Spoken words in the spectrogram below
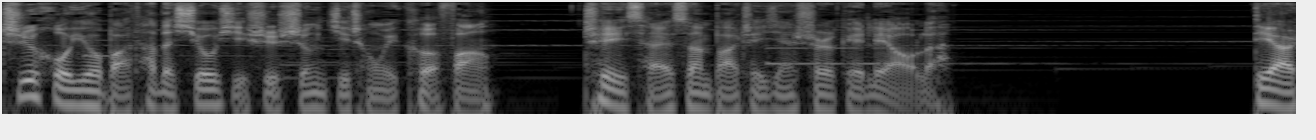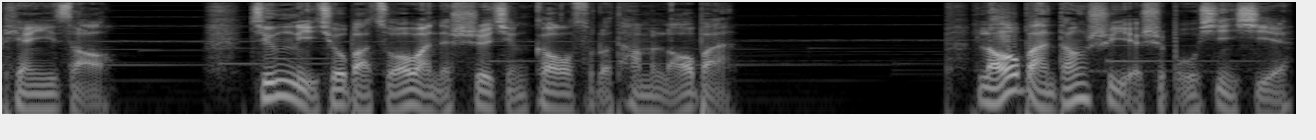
之后又把他的休息室升级成为客房，这才算把这件事给了了。第二天一早，经理就把昨晚的事情告诉了他们老板。老板当时也是不信邪，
